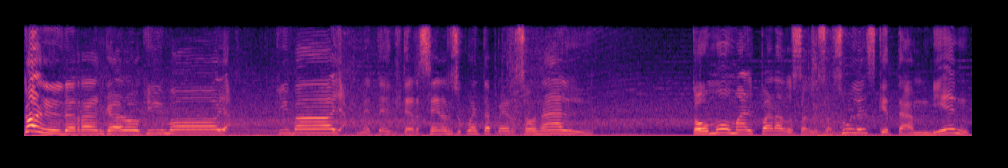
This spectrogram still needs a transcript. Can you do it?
Gol de Rancaro Kimaya. Kimaya. Mete el tercero en su cuenta personal. Tomó mal parados a los azules. Que también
